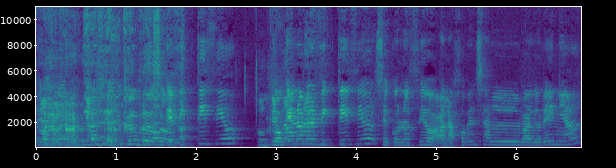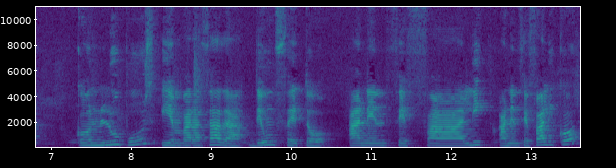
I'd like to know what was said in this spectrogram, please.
¿Con qué ficticio, ¿Con con qué nombre? nombre ficticio se conoció a la joven salvadoreña con lupus y embarazada de un feto anencefálico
